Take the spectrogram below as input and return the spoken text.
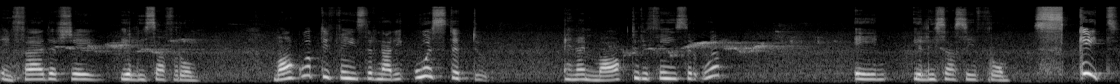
En verder sê Elisa vir hom, maak op die venster na die ooste toe. En hy maak toe die venster oop, en Elisa sê vir hom, skiet!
